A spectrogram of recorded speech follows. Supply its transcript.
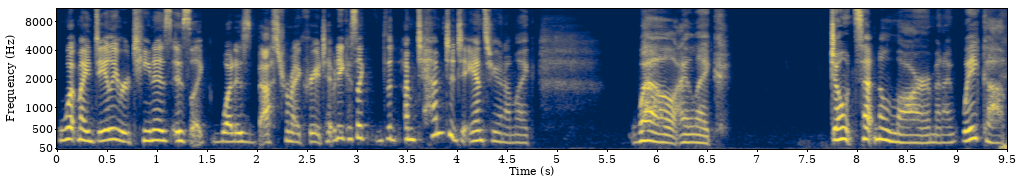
what my daily routine is is like what is best for my creativity because like the, I'm tempted to answer you and I'm like, well, I like don't set an alarm and I wake up.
